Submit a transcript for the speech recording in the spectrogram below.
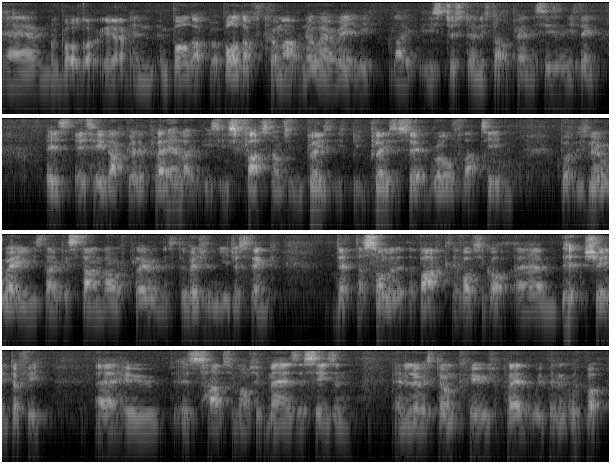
um, and Baldock, yeah, and, and Baldock, but Baldock's come out of nowhere really. Like he's just only started playing this season. You think, is is he that good a player? Like he's, he's fast. Obviously he plays he plays a certain role for that team, but there's no way he's like a standout player in this division. You just think that they're solid at the back. They've obviously got um, Shane Duffy, uh, who has had some absolute mares this season, and Lewis Dunk, who's a player that we've been linked with. But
